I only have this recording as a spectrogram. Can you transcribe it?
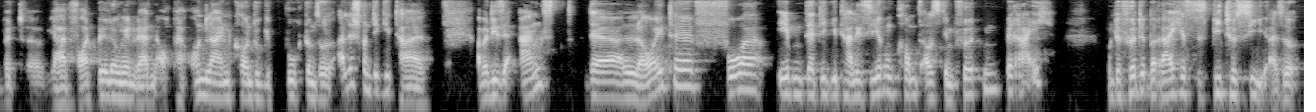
wird, äh, ja, Fortbildungen werden auch per Online-Konto gebucht und so, alles schon digital. Aber diese Angst der Leute vor eben der Digitalisierung kommt aus dem vierten Bereich. Und der vierte Bereich ist das B2C, also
